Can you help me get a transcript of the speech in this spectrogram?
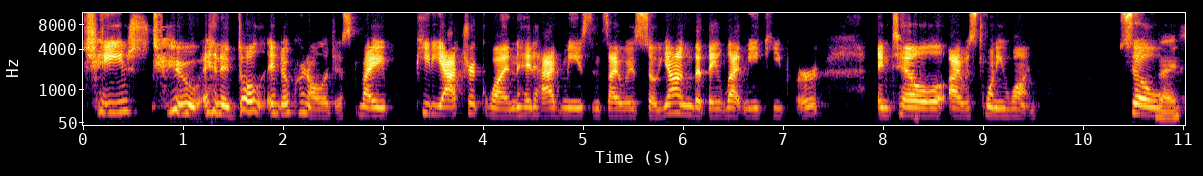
changed to an adult endocrinologist. My pediatric one had had me since I was so young that they let me keep her until I was 21. So Nice.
